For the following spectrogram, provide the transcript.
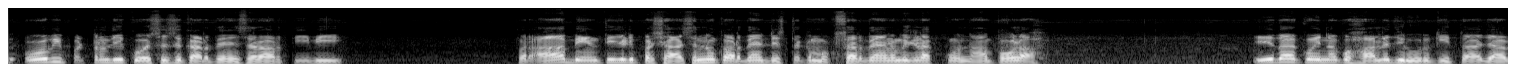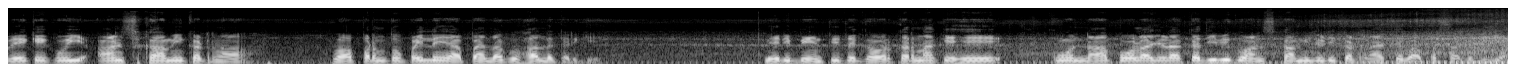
ਤੇ ਉਹ ਵੀ ਪੱਟਣ ਦੀ ਕੋਸ਼ਿਸ਼ ਕਰਦੇ ਨੇ ਸ਼ਰਾਰਤੀ ਵੀ। ਪਰ ਆਹ ਬੇਨਤੀ ਜਿਹੜੀ ਪ੍ਰਸ਼ਾਸਨ ਨੂੰ ਕਰਦੇ ਆ ਡਿਸਟ੍ਰਿਕਟ ਮੁਕਤਸਰ ਦੇ ਨੂੰ ਵੀ ਜਿਹੜਾ ਕੋਨਾ ਪੋਲਾ, ਇਹਦਾ ਕੋਈ ਨਾ ਕੋਈ ਹੱਲ ਜ਼ਰੂਰ ਕੀਤਾ ਜਾਵੇ ਕਿ ਕੋਈ ਅਣਸਖਾਵੀ ਘਟਨਾ ਵਾਪਰਨ ਤੋਂ ਪਹਿਲਾਂ ਹੀ ਆਪਾਂ ਇਹਦਾ ਕੋਈ ਹੱਲ ਕਰੀਏ। ਮੇਰੀ ਬੇਨਤੀ ਤੇ ਗੌਰ ਕਰਨਾ ਕਿ ਇਹ ਕੋਨਾ ਪੋਲਾ ਜਿਹੜਾ ਕਦੀ ਵੀ ਕੋਈ ਅਣਸਖਾਵੀ ਜਿਹੜੀ ਘਟਨਾ ਇੱਥੇ ਵਾਪਰ ਸਕਦੀ ਆ।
